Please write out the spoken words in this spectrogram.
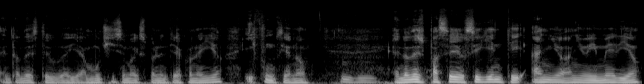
entonces tuve ya muchísima experiencia con ello y funcionó. Entonces pasé el siguiente año, año y medio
